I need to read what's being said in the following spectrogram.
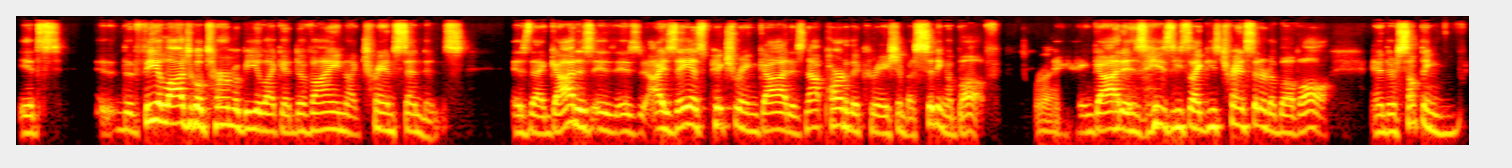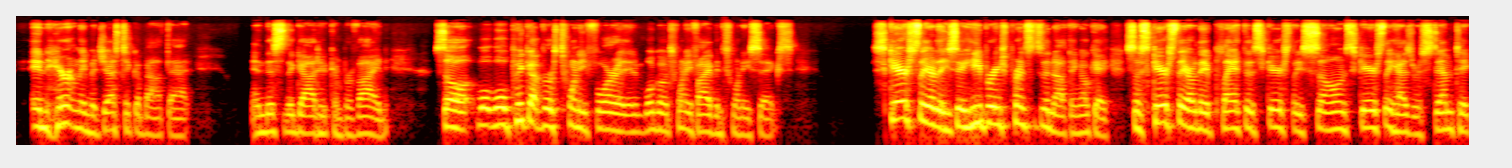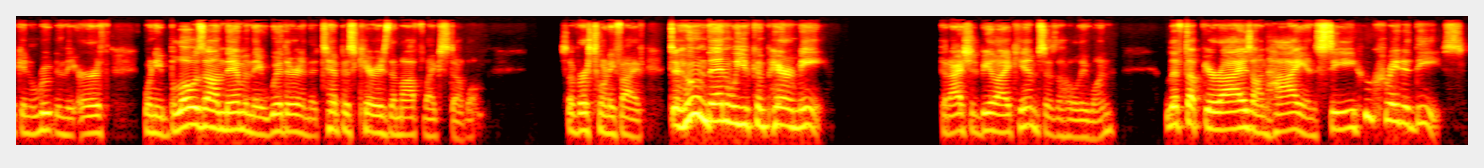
It's the theological term would be like a divine like transcendence is that God is, is, is Isaiah's picturing God is not part of the creation, but sitting above. Right. And God is, he's, he's like, he's transcendent above all. And there's something inherently majestic about that. And this is the God who can provide. So we'll, we'll pick up verse 24 and we'll go 25 and 26. Scarcely are they, so he brings princes to nothing. Okay, so scarcely are they planted, scarcely sown, scarcely has their stem taken root in the earth. When he blows on them and they wither, and the tempest carries them off like stubble. So, verse 25 To whom then will you compare me? That I should be like him, says the Holy One. Lift up your eyes on high and see who created these.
